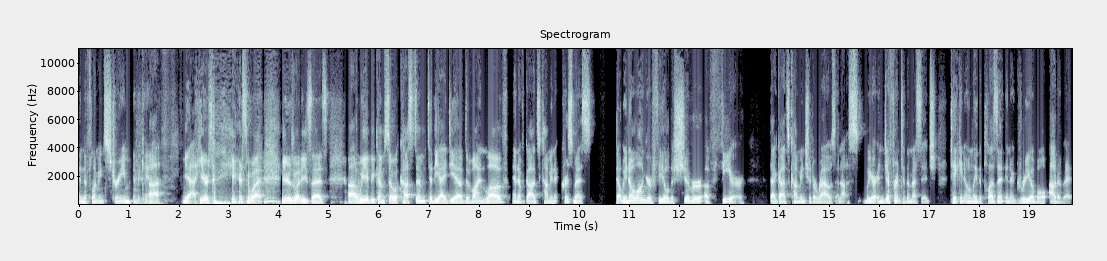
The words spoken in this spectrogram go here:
in the fleming stream. In the canon. Uh, yeah here's here's what here's what he says. Uh, we have become so accustomed to the idea of divine love and of god's coming at christmas that we no longer feel the shiver of fear that god's coming should arouse in us we are indifferent to the message taking only the pleasant and agreeable out of it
